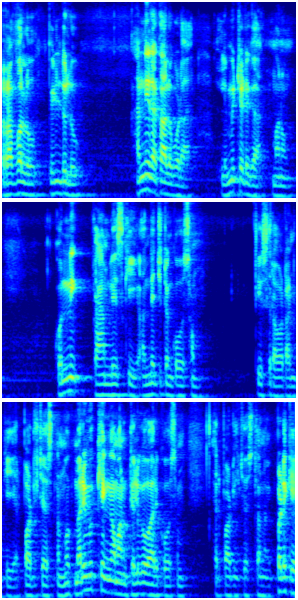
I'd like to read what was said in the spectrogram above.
రవ్వలు పిండులు అన్ని రకాలు కూడా లిమిటెడ్గా మనం కొన్ని ఫ్యామిలీస్కి అందించడం కోసం తీసుకురావడానికి ఏర్పాట్లు చేస్తున్నాము మరి ముఖ్యంగా మన తెలుగు వారి కోసం ఏర్పాట్లు చేస్తున్నాం. ఇప్పటికే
